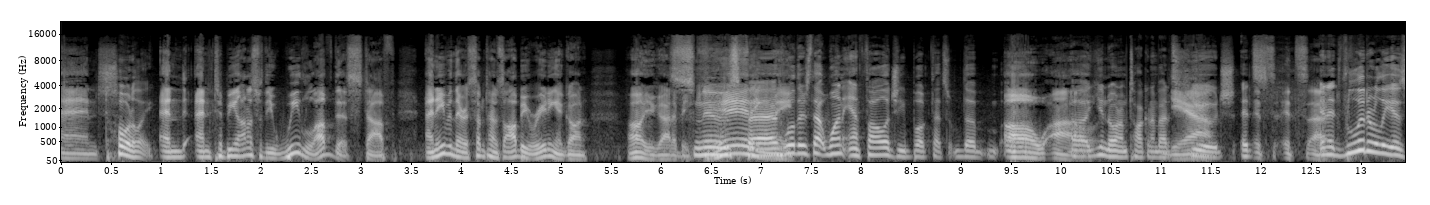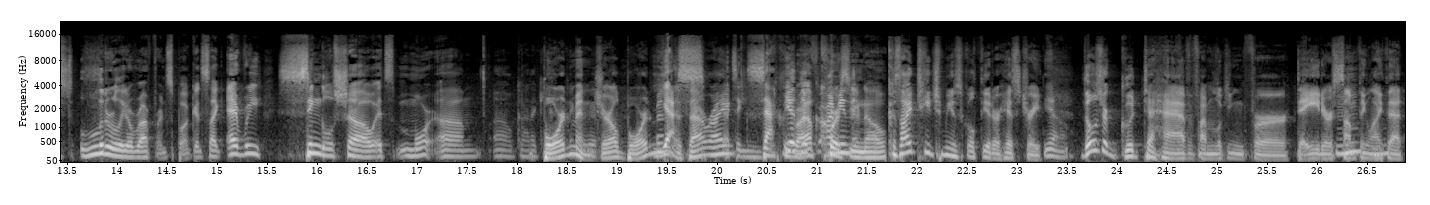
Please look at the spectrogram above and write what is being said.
And Totally. and and to be honest with you, we love this stuff. And even there, sometimes I'll be reading it, going, "Oh, you got to be Snooze kidding fest. me!" Well, there's that one anthology book that's the Oh, uh, uh, you know what I'm talking about. It's yeah. huge. It's It's- it's, uh, and it literally is literally a reference book. It's like every single show. It's more. Um, oh God, I Bordman. Gerald Bordman. Yes, is that right? that's exactly right. Of course you know. because I teach musical theater history. Yeah. those are good to have if I'm looking for date or something Mm-hmm. like that.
